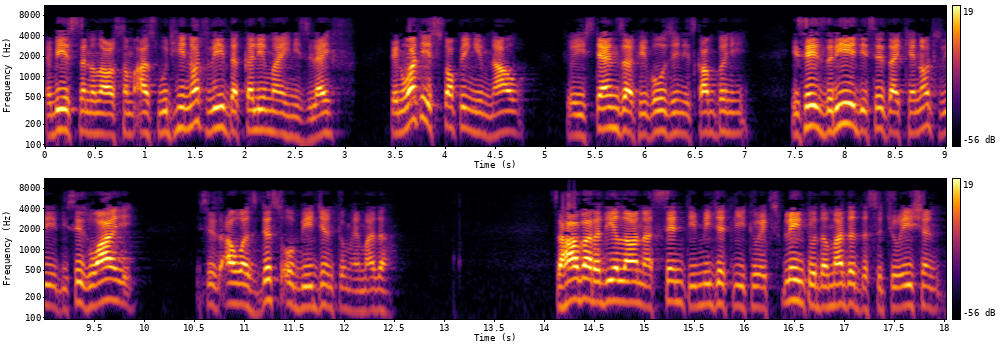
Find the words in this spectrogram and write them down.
Nabi sallallahu alaihi wasallam asked, would he not read the kalima in his life? Then what is stopping him now? So he stands up, he goes in his company. He says, read. He says, I cannot read. He says, why? He says, I was disobedient to my mother. Sahaba radiallahu anh sent immediately to explain to the mother the situation.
